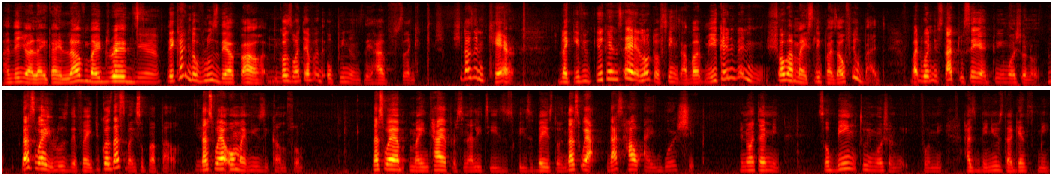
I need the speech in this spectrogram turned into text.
and then you're like, I love my dreads. Yeah. They kind of lose their power mm. because whatever the opinions they have, like she doesn't care. Like if you, you can say a lot of things about me, you can even show her my slippers, I'll feel bad. But when you start to say you're too emotional, that's where you lose the fight because that's my superpower. That's where all my music comes from. That's where my entire personality is, is based on. That's where that's how I worship. You know what I mean? So being too emotional for me has been used against me.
